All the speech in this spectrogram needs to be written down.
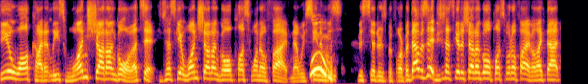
Theo Walcott, at least one shot on goal. That's it. He just has to get one shot on goal plus 105. Now we've seen Woo! him miss, miss sitters before, but that was it. He just has to get a shot on goal plus 105. I like that.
